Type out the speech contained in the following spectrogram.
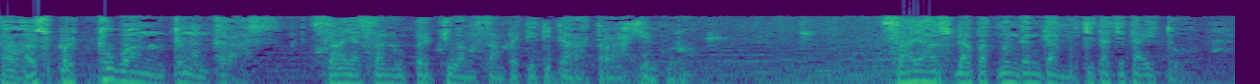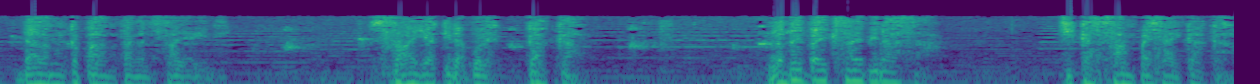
Kau harus berjuang dengan keras. Saya sanggup berjuang sampai titik darah terakhir, Guru. Saya harus dapat menggenggam cita-cita itu dalam kepalan tangan saya ini. Saya tidak boleh gagal. Lebih baik saya binasa jika sampai saya gagal.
